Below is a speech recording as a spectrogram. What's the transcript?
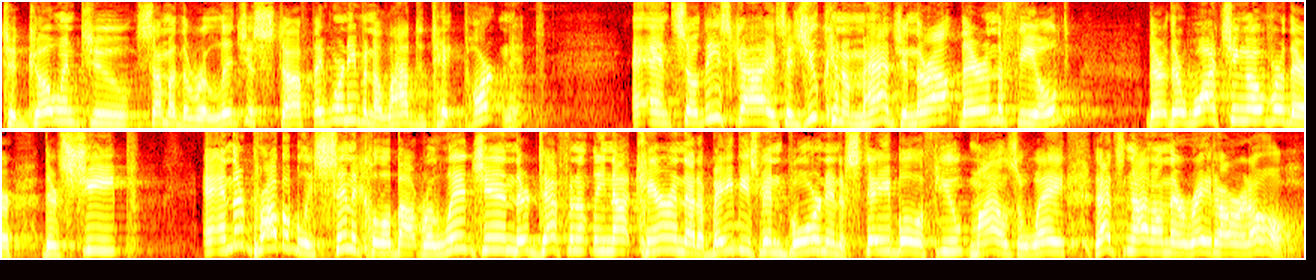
to go into some of the religious stuff. They weren't even allowed to take part in it. And so these guys, as you can imagine, they're out there in the field, they're, they're watching over their, their sheep, and they're probably cynical about religion. They're definitely not caring that a baby's been born in a stable a few miles away. That's not on their radar at all.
